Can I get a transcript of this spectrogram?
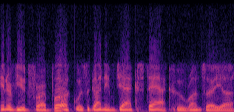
interviewed for our book was a guy named Jack Stack, who runs a uh,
